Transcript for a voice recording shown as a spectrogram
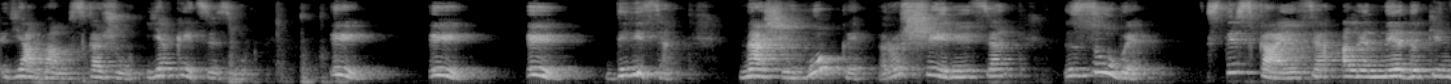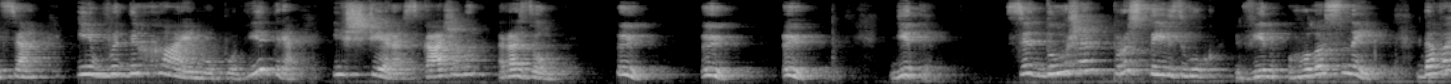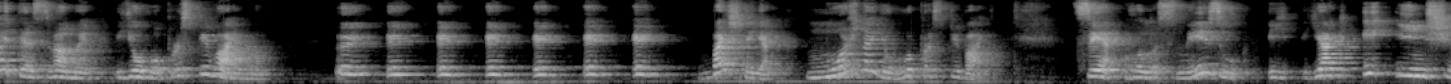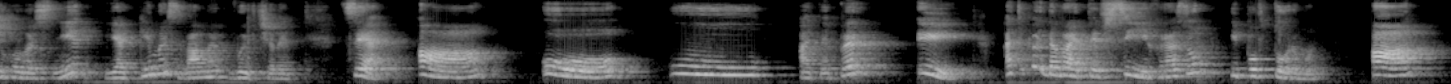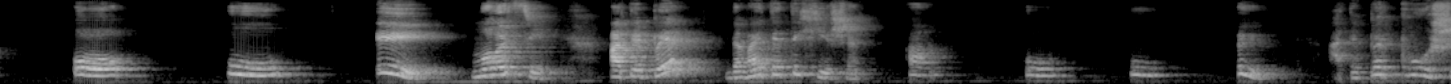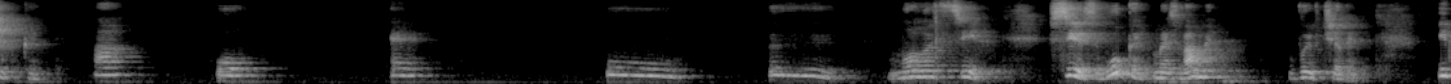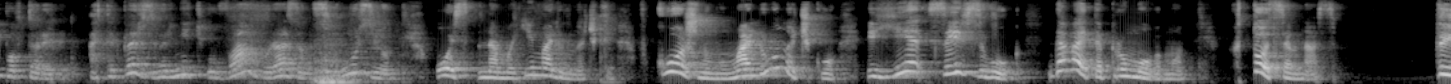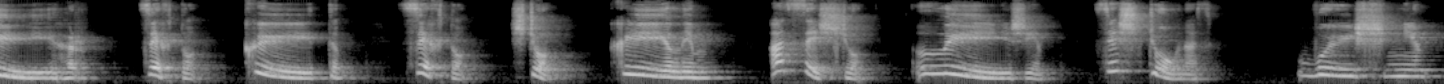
я вам скажу, який це звук. І, і, і. Дивіться, наші губки розширюються, зуби стискаються, але не до кінця. І видихаємо повітря і ще раз скажемо разом. І, і, і. Діти, це дуже простий звук, він голосний. Давайте з вами його проспіваємо. І, і, і, і, і, і, і. Бачите, як можна його проспівати. Це голосний звук, як і інші голосні, які ми з вами вивчили. Це А, О, У. А тепер І. А тепер давайте всі їх разом і повторимо. А, О, У, І. Молодці. А тепер давайте тихіше. А, У, У, І. А тепер пошепки. А, О, Е, У, И. Молодці. Всі звуки ми з вами вивчили і повторили. А тепер зверніть увагу разом з Кузею ось на мої малюночки. В кожному малюночку є цей звук. Давайте промовимо. Хто це в нас? Тигр. Це хто? Кит. Це хто? Що? Килим. А це що? Лижі. Це що у нас? Вишні.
